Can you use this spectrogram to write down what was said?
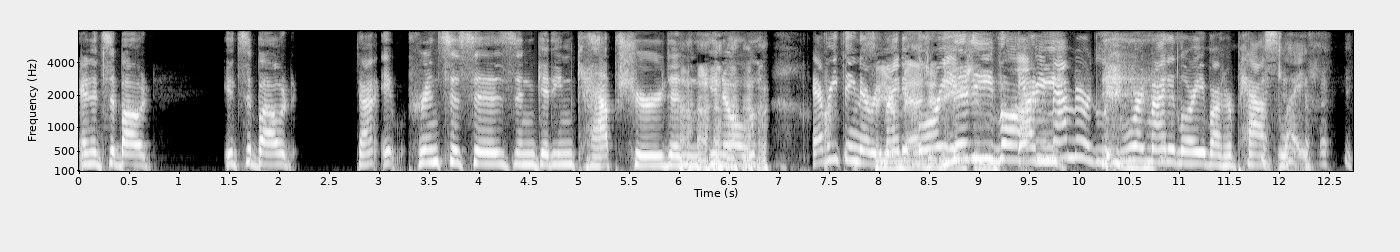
And it's about, it's about it- princesses and getting captured and, you know, everything that So reminded Lori. medieval. I I mean, remember reminded Lori about her past life. You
